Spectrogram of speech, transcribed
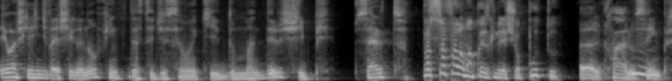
eu acho que a gente vai chegando ao fim desta edição aqui do Mothership, certo? Posso só falar uma coisa que me deixou puto? Ah, claro, sempre.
